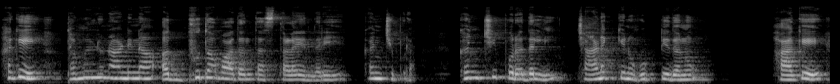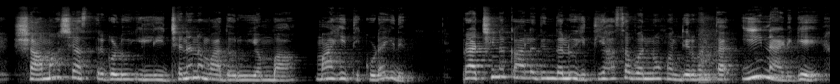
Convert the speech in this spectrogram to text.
ಹಾಗೆ ತಮಿಳುನಾಡಿನ ಅದ್ಭುತವಾದಂಥ ಸ್ಥಳ ಎಂದರೆ ಕಂಚಿಪುರ. ಕಂಚಿಪುರದಲ್ಲಿ ಚಾಣಕ್ಯನು ಹುಟ್ಟಿದನು. ಹಾಗೆ ಶ್ಯಾಮಶಾಸ್ತ್ರಗಳು ಇಲ್ಲಿ ಜನನವಾದರು ಎಂಬ ಮಾಹಿತಿ ಕೂಡ ಇದೆ. ಪ್ರಾಚೀನ ಕಾಲದಿಂದಲೂ ಇತಿಹಾಸವನ್ನು ಹೊಂದಿರುವಂಥ ಈ ನಾಡಿಗೆ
